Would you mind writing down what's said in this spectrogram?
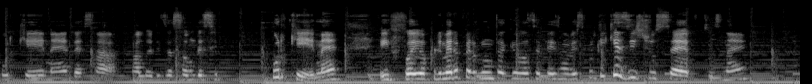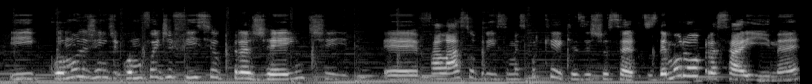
porquê, né, dessa valorização desse porquê, né? E foi a primeira pergunta que você fez uma vez, por que, que existe os certos, né? E como a gente, como foi difícil para gente é, falar sobre isso, mas por que que existe o certos? Demorou para sair, né?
